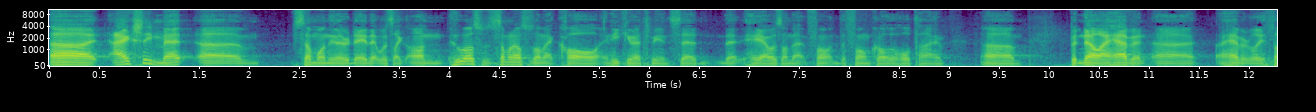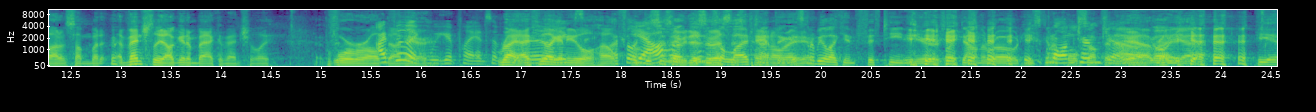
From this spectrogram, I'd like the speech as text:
Uh, I actually met um, someone the other day that was like on. Who else was? Someone else was on that call, and he came up to me and said that, "Hey, I was on that phone, the phone call the whole time." Um, but no, I haven't. Uh, I haven't really thought of something. But eventually, I'll get him back eventually. Before we're all done. I done feel here. like we could plan something. right, I feel like I need a little help. I feel like Yeah, this is a, help this The is rest a of this lifetime panel thing. right it's going to be like in 15 years, like down the road. He's going to pull Long-term something joke. out. Yeah, oh right. yeah. he,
